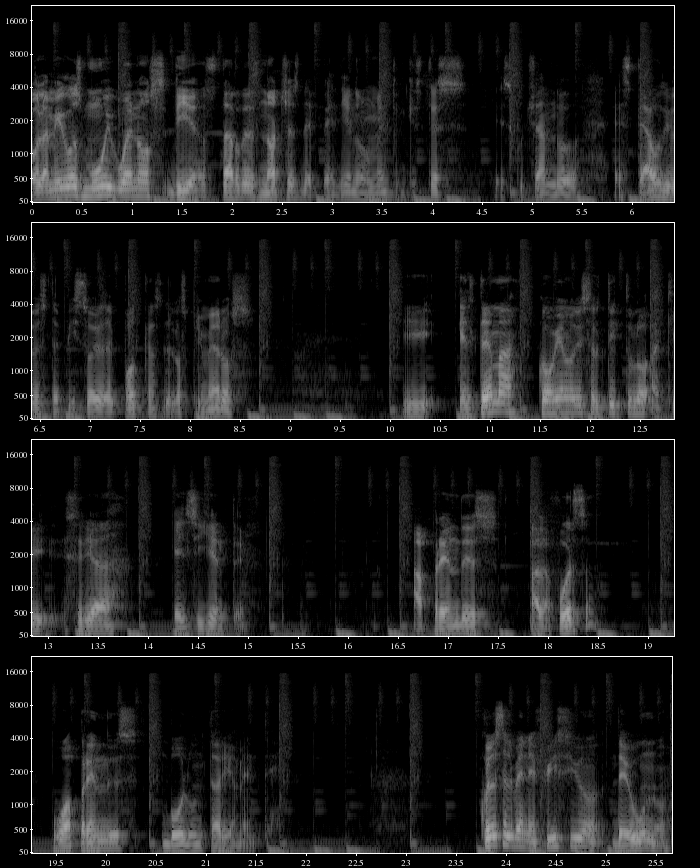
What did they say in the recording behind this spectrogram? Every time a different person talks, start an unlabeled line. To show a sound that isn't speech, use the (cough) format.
Hola amigos, muy buenos días, tardes, noches, dependiendo del momento en que estés escuchando este audio, este episodio del podcast de los primeros. Y el tema, como bien lo dice el título, aquí sería el siguiente. ¿Aprendes a la fuerza o aprendes voluntariamente? ¿Cuál es el beneficio de uno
